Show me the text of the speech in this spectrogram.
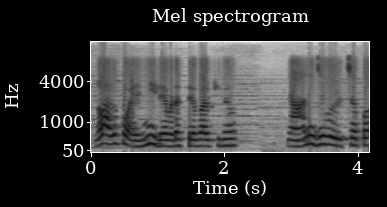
നിങ്ങളത് എവിടെ എത്തിയ എത്തിയപ്പോഴേക്കിന് ഞാൻ ഇജ് വിളിച്ചപ്പോ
